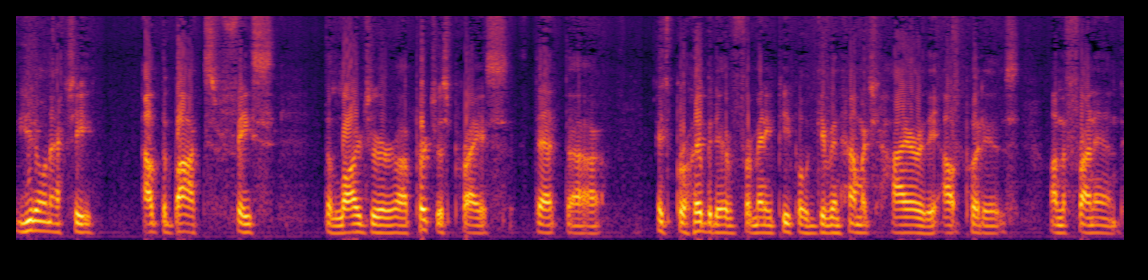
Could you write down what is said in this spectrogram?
you don't actually out the box face the larger uh, purchase price that uh, is prohibitive for many people given how much higher the output is on the front end.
